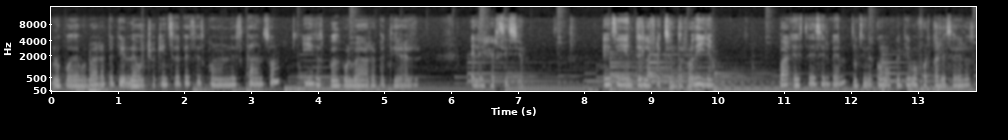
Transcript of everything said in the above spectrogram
lo, puede volver a repetir de 8 a 15 veces con un descanso y después volver a repetir el, el ejercicio. El siguiente es la flexión de rodilla. Este sirve, tiene como objetivo fortalecer los,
